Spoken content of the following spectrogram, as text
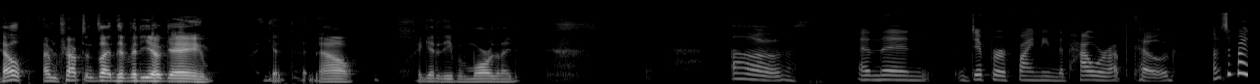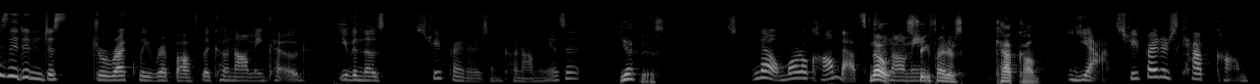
Help, I'm trapped inside the video game. I get that now. I get it even more than I did. Oh, and then Dipper finding the power-up code. I'm surprised they didn't just directly rip off the Konami code, even though Street Fighter is in Konami, is it? Yeah, it is. No, Mortal Kombat's No, Konami. Street Fighter's Capcom. Yeah, Street Fighter's Capcom.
